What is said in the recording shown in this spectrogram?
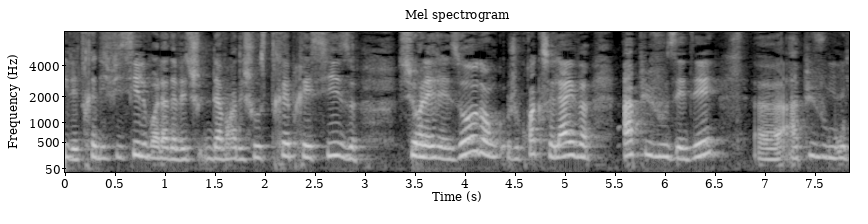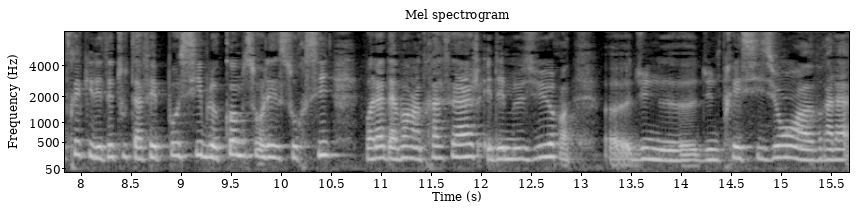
il est très difficile voilà, d'avoir des choses très précises sur les réseaux. Donc je crois que ce live a pu vous aider, euh, a pu vous montrer qu'il était tout à fait possible, comme sur les sourcils, voilà, d'avoir un traçage et des mesures euh, d'une précision euh, voilà,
